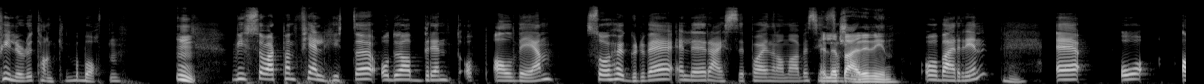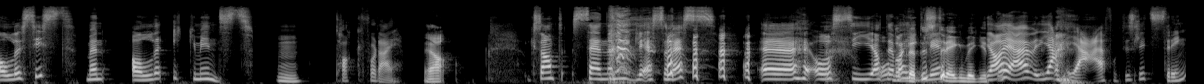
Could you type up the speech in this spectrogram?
fyller du tanken på båten. Mm. Hvis du har vært på en fjellhytte, og du har brent opp all veden, så hogger du ved, eller reiser på en eller annen bensinstasjon Eller bærer inn. og bærer inn. Mm. Eh, og aller sist, men aller ikke minst, Mm. takk for deg. Ja. Ikke sant? Send en hyggelig SMS eh, og si at oh, det nå ble du streng, Birgitte. Ja, jeg, jeg, jeg er faktisk litt streng,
